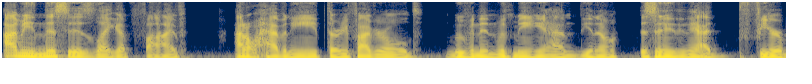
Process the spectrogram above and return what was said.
I mean, this is like a five. I don't have any 35 year old moving in with me. I'm, you know, this is anything that I fear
